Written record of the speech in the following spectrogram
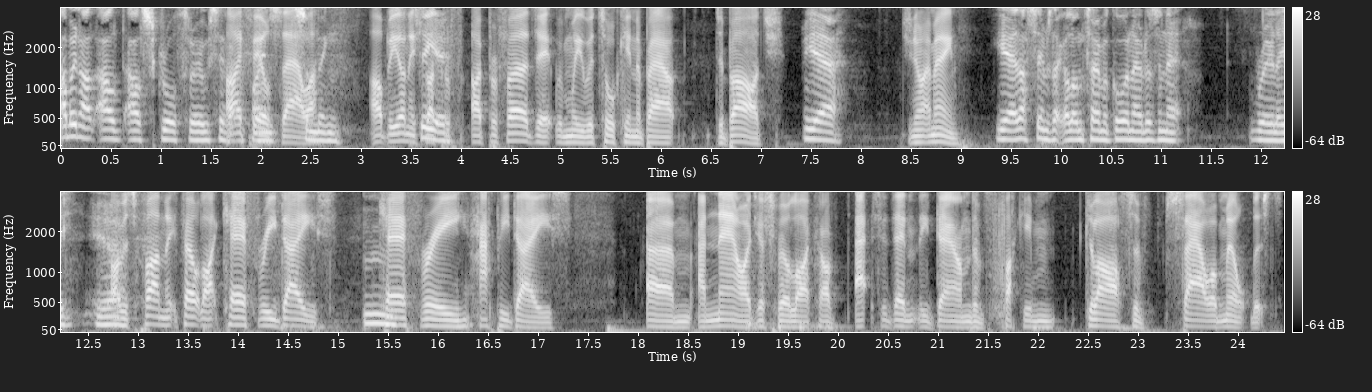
I mean, I'll I'll, I'll scroll through see if I, I feel find sour. something. I'll be honest. I, pref- I preferred it when we were talking about DeBarge. Yeah, Do you know what I mean? yeah, that seems like a long time ago now, doesn't it? Really? Yeah. I was fun. It felt like carefree days, Mm. carefree, happy days. Um, and now I just feel like I've accidentally downed a fucking glass of sour milk that's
